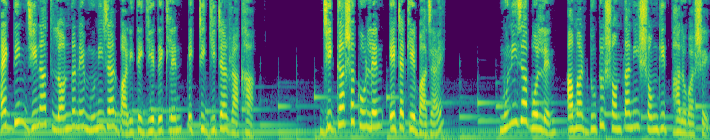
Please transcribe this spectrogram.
একদিন জিনাত লন্ডনে মুনিজার বাড়িতে গিয়ে দেখলেন একটি গিটার রাখা। জিজ্ঞাসা করলেন, এটা কে বাজায়? মুনিজা বললেন, আমার দুটো সন্তানই সংগীত ভালোবাসে।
